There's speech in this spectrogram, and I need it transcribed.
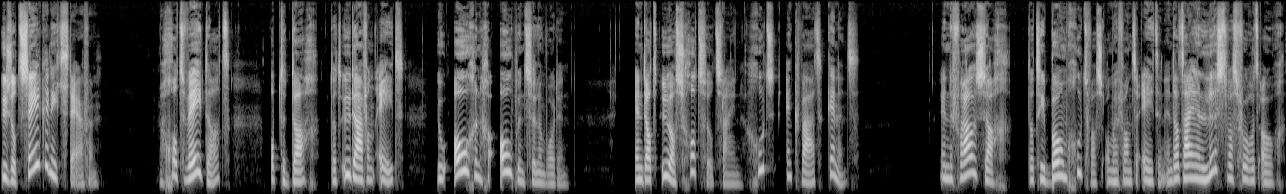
U zult zeker niet sterven. Maar God weet dat op de dag dat u daarvan eet, uw ogen geopend zullen worden en dat u als God zult zijn, goed en kwaad kennend. En de vrouw zag dat die boom goed was om ervan te eten en dat hij een lust was voor het oog,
